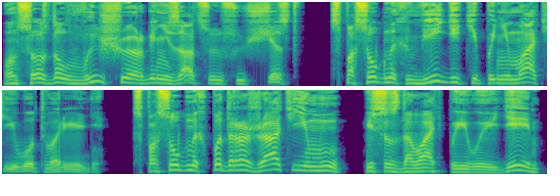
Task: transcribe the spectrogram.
Он создал высшую организацию существ способных видеть и понимать его творение, способных подражать ему и создавать по его идеям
